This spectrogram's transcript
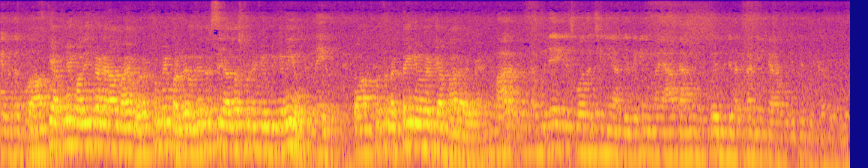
के मतलब तो आपके अपने कॉलेज में अगर आप आए गोरखपुर में पढ़ रहे होते तो इससे ज़्यादा स्टूडेंट यूपी के नहीं होते। नहीं होते। तो आपको तो लगता ही नहीं होगा कि आप बाहर आए हुए हैं। बाहर मुझे इंग्लिश बहुत अच्छी नहीं आती है लेकिन मैं यहाँ पे आने कोई मुझे लगता नहीं क्या मुझे दिक्कत होती है।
